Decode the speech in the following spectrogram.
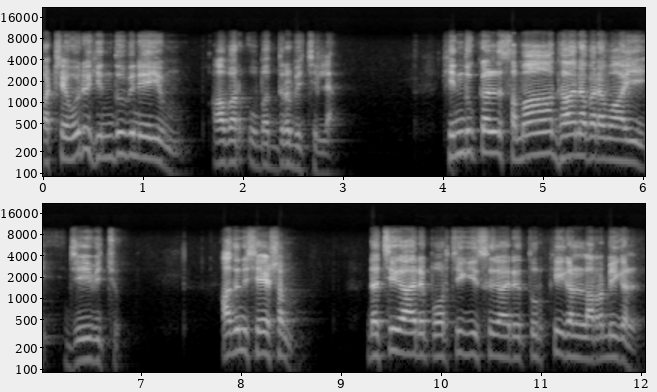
പക്ഷെ ഒരു ഹിന്ദുവിനെയും അവർ ഉപദ്രവിച്ചില്ല. ഹിന്ദുക്കൾ സമാധാനപരമായി ജീവിച്ചു. അതിനുശേഷം ഡച്ചുകാർ പോർച്ചുഗീസുകാർ തുർക്കികൾ അറബികൾ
